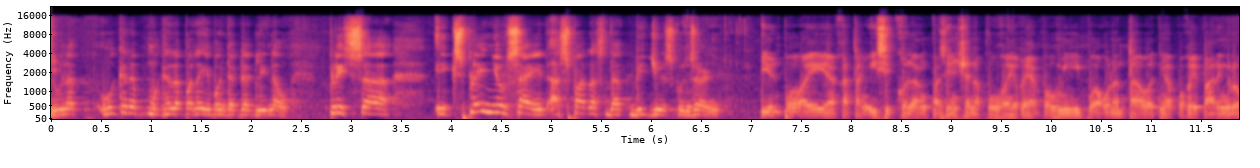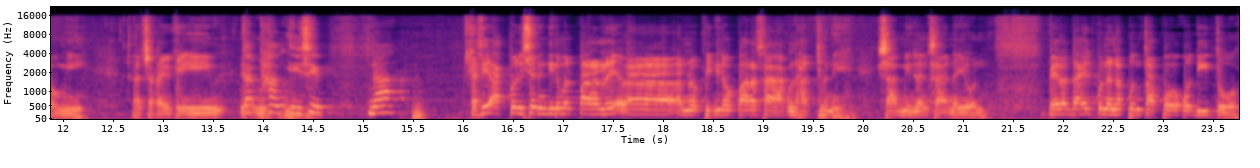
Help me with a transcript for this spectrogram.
Do not, huwag ka na maghanap pa ng ibang dagdag linaw. Please, uh, explain your side as far as that video is concerned. Yun po ay ah, katang isip ko lang, pasensya na po kayo. Kaya po humingi po ako ng tawad nga po kay paring Romy At saka kay... Kathang isip na Kasi actually sir, hindi naman para ah, ano, hindi naman para sa lahat 'yun eh. Sa amin lang sana 'yun. Pero dahil po na napunta po ako dito,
